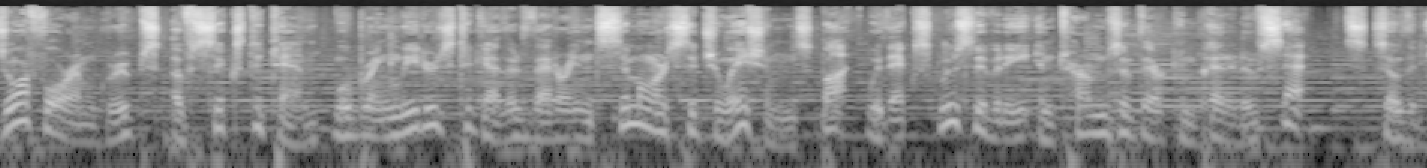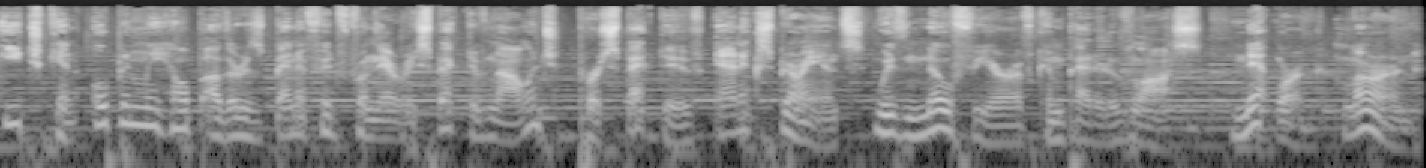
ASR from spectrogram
Zor Forum groups of 6 to 10 will bring leaders together that are in similar situations, but with exclusivity in terms of their competitive sets, so that each can openly help others benefit from their respective knowledge, perspective, and experience with no fear of competitive loss. Network, learn,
